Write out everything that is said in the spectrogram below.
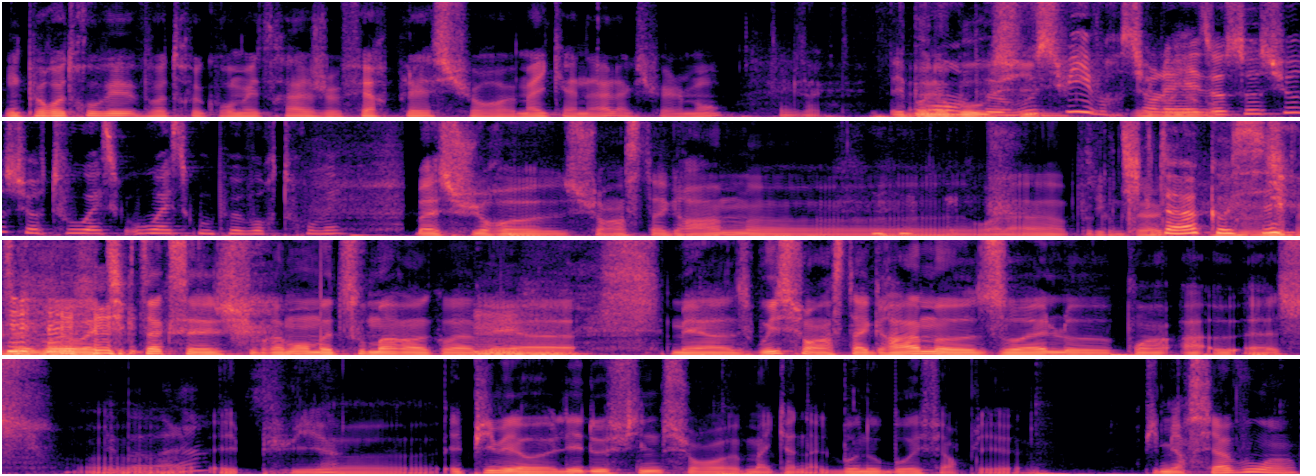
On peut retrouver votre court-métrage Fair Play sur euh, MyCanal actuellement. Exact. Et Où Bonobo on peut aussi. vous suivre sur Et les Bonobo. réseaux sociaux, surtout. Où est-ce, où est-ce qu'on peut vous retrouver? Bah, sur, euh, sur Instagram, euh, voilà, un peu comme ça. TikTok aussi. TikTok, ouais, ouais, TikTok, je suis vraiment en mode sous-marin, quoi. Mais, Mm. euh, mais euh, oui, sur Instagram, euh, zoel.aes. euh, ben voilà. et puis, euh, et puis euh, les deux films sur euh, my canal, Bonobo et Fairplay. euh, Puis merci à vous. hein.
